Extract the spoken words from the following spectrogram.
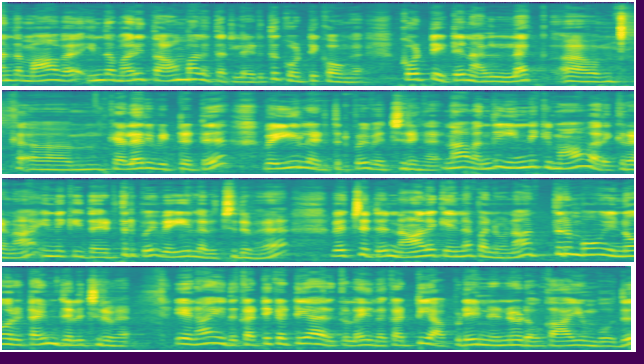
அந்த மாவை இந்த மாதிரி தாம்பாளத்தட்டில் எடுத்து கொட்டிக்கோங்க. கொட்டிட்டு நல்லா கிளறி விட்டுட்டு வெயிலில் எடுத்துகிட்டு போய் வச்சுருங்க. நான் வந்து இன்றைக்கி மாவு வரைக்கிறேன்னா இன்றைக்கி இதை எடுத்துகிட்டு போய் வெயிலில் வச்சுடுவேன். வச்சுட்டு நாளைக்கு என்ன பண்ணுவேன்னா திரும்பவும் இன்னொரு டைம் ஜெலிச்சிடுவேன் ஏன்னா இது கட்டி கட்டியாக இருக்குல்ல இந்த கட்டி அப்படியே நின்றுடும் காயும் போது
